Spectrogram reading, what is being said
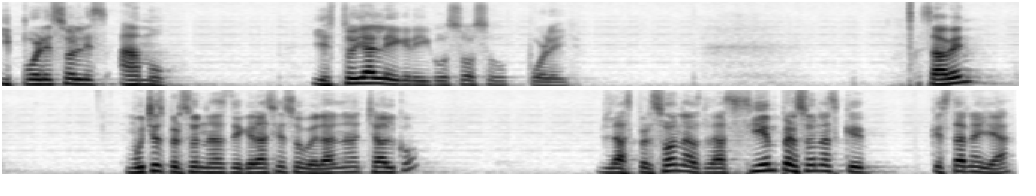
y por eso les amo y estoy alegre y gozoso por ello. ¿Saben? Muchas personas de Gracia Soberana, Chalco, las personas, las 100 personas que, que están allá,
